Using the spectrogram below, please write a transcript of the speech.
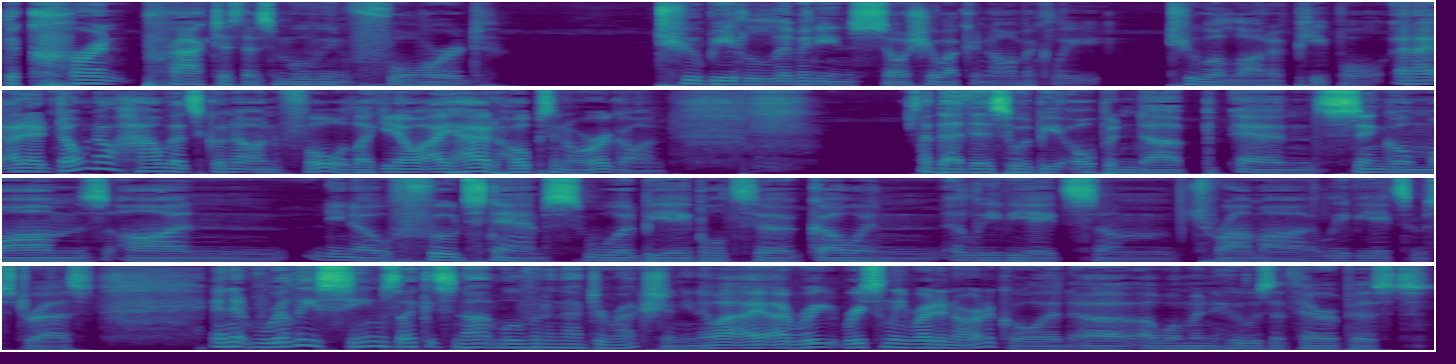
the current practice that's moving forward to be limiting socioeconomically to a lot of people, and I and I don't know how that's going to unfold. Like you know, I had hopes in Oregon that this would be opened up and single moms on you know food stamps would be able to go and alleviate some trauma alleviate some stress. And it really seems like it's not moving in that direction. You know i, I re- recently read an article and uh, a woman who was a therapist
